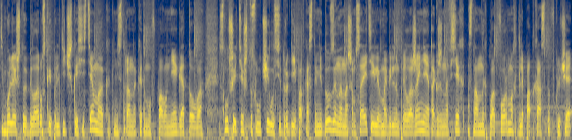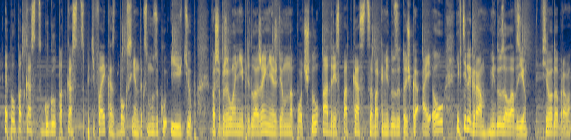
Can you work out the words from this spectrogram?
Тем более, что белорусская политическая система, как ни странно, к этому вполне готова. Слушайте «Что случилось?» и другие подкасты «Медузы» на нашем сайте или в мобильном приложении, а также на всех основных платформах для подкастов, включая Apple Podcasts, Google Podcasts, Spotify, CastBox, Яндекс.Музыку и YouTube. Ваши пожелания и предложения ждем на почту адрес подкаст собакамедуза.io и в Телеграм «Медуза loves you». Всего доброго.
